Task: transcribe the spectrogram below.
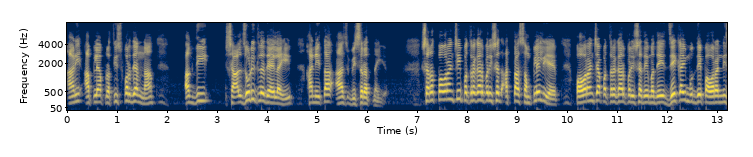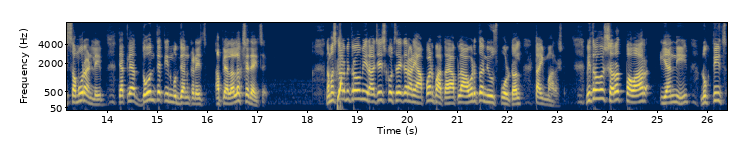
आणि आपल्या प्रतिस्पर्ध्यांना अगदी शालजोडीतलं द्यायलाही हा नेता आज विसरत नाहीये. शरद पवारांची पत्रकार परिषद आत्ता संपलेली आहे. पवारांच्या पत्रकार परिषदेमध्ये जे काही मुद्दे पवारांनी समोर आणले त्यातल्या दोन ते तीन मुद्द्यांकडेच आपल्याला लक्ष द्यायचं आहे नमस्कार मित्र मी राजेश कोचरेकर आणि आपण पाहताय आपलं आवडतं न्यूज पोर्टल टाईम महाराष्ट्र. मित्र हो शरद पवार यांनी नुकतीच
